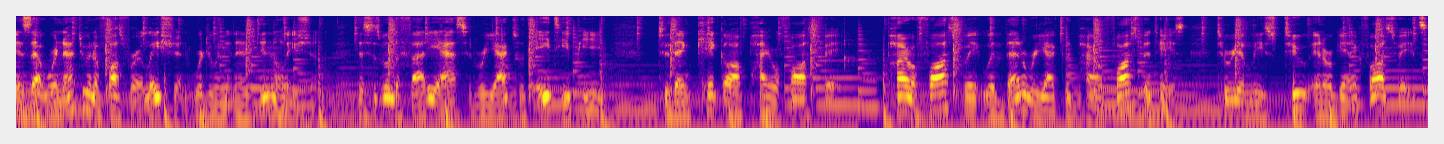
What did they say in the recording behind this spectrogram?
is that we're not doing a phosphorylation, we're doing an adenylation. This is when the fatty acid reacts with ATP to then kick off pyrophosphate. Pyrophosphate would then react with pyrophosphatase to release two inorganic phosphates.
